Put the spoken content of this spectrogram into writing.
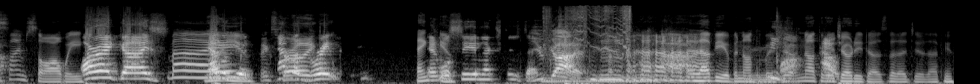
Yes, I'm sorry. All right, guys. Bye. Have, Love a, you. good- Thanks, have Charlie. a great week, Thank you. and you. we'll see you next Tuesday. You got it. I love you, but not the way Jo- not the way Jody does, but I do love you.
